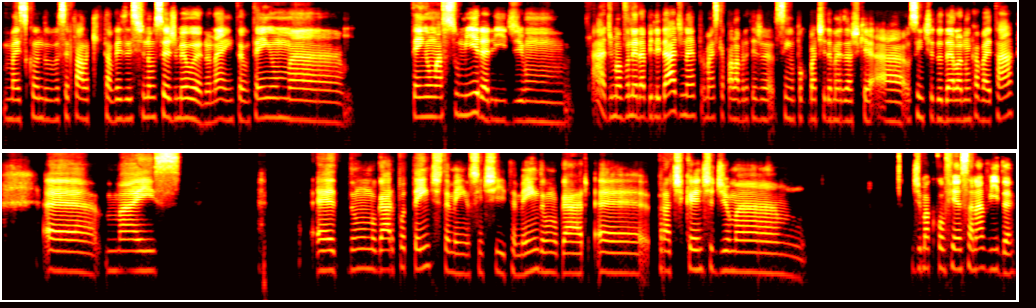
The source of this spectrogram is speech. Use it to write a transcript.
Mas quando você fala que talvez este não seja meu ano, né? Então tem uma tem um assumir ali de um ah, de uma vulnerabilidade, né? Por mais que a palavra esteja assim um pouco batida, mas acho que a, o sentido dela nunca vai estar. Tá. É, mas é de um lugar potente também, eu senti também, de um lugar é, praticante de uma de uma confiança na vida.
